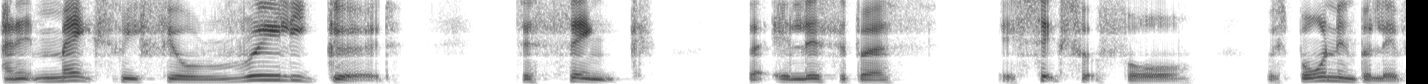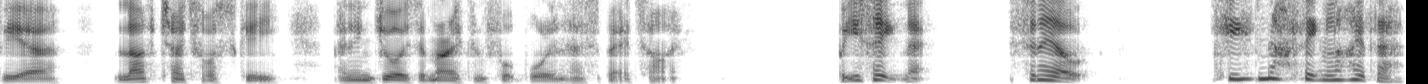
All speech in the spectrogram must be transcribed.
and it makes me feel really good to think that Elizabeth is six foot four, was born in Bolivia, loved Tchaikovsky, and enjoys American football in her spare time. But you think that, Sunil, she's nothing like that.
